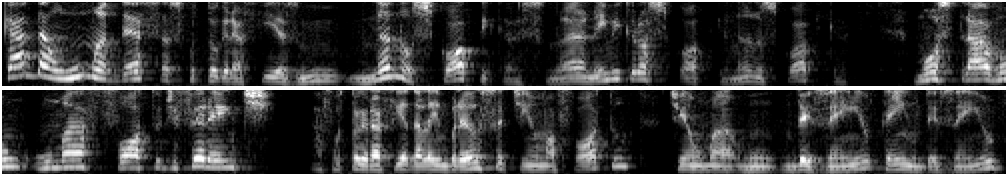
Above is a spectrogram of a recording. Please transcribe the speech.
cada uma dessas fotografias nanoscópicas, não era nem microscópica, nanoscópica, mostravam uma foto diferente. A fotografia da lembrança tinha uma foto, tinha uma, um, um desenho, tem um desenho.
